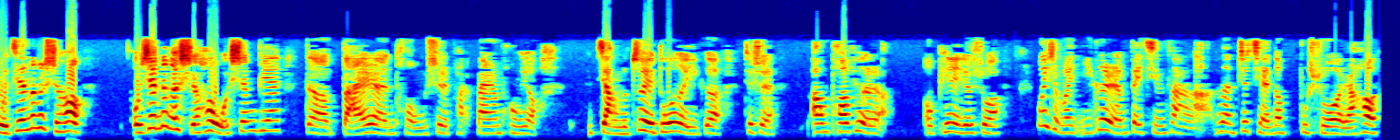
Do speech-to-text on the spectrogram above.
我记得那个时候，我记得那个时候我身边的白人同事、白白人朋友讲的最多的一个就是 unpopular opinion，就是说。为什么一个人被侵犯了，那之前都不说，然后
